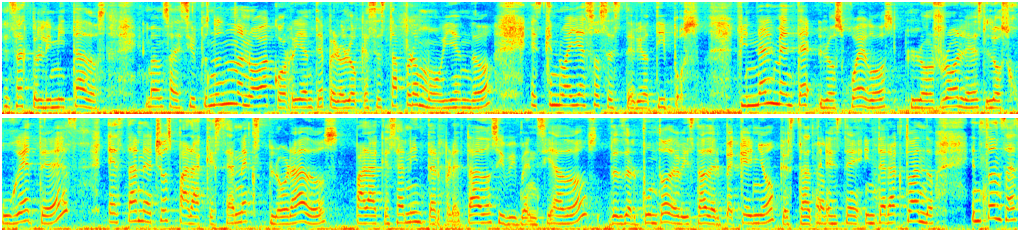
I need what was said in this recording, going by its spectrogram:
Exacto, limitados. Vamos a decir, pues no es una nueva corriente, pero lo que se está promoviendo es que no haya esos estereotipos. Finalmente, los juegos, los roles, los juguetes están hechos para que sean explorados, para que sean interpretados y vivenciados desde el punto de vista del pequeño que está este, interactuando. Entonces,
